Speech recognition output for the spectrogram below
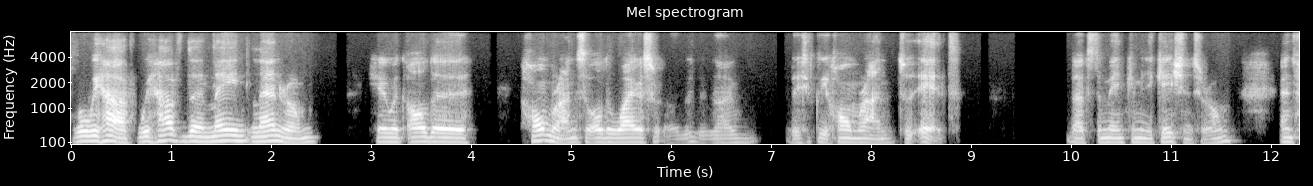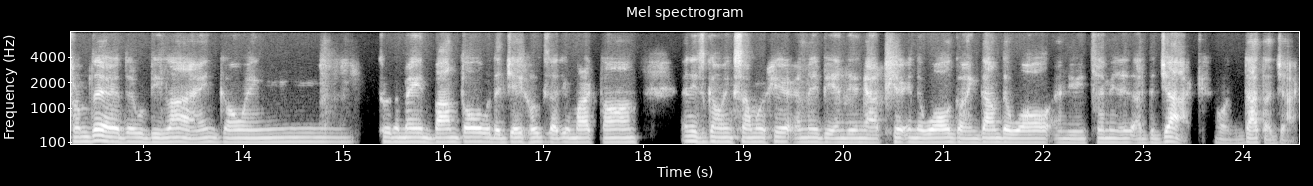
what we have, we have the main LAN room here with all the home runs, all the wires uh, basically home run to it. That's the main communications room. And from there, there will be line going to the main bundle with the J hooks that you marked on. And it's going somewhere here and maybe ending up here in the wall, going down the wall, and you terminate at the jack or data jack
